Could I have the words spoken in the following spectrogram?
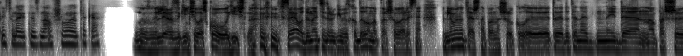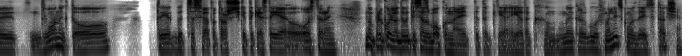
Ніхто навіть не знав, що воно таке. Ну, Лера закінчила школу, логічно. Все, 11 років відходила на 1 вересня. Для мене теж, напевно, що коли твоя дитина не йде на перший дзвоник, то, то якби це свято трошечки таке стає осторонь. Ну, прикольно дивитися збоку навіть. Ти Так, я, я так, ми якраз були в Хмельницькому, здається, так ще?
